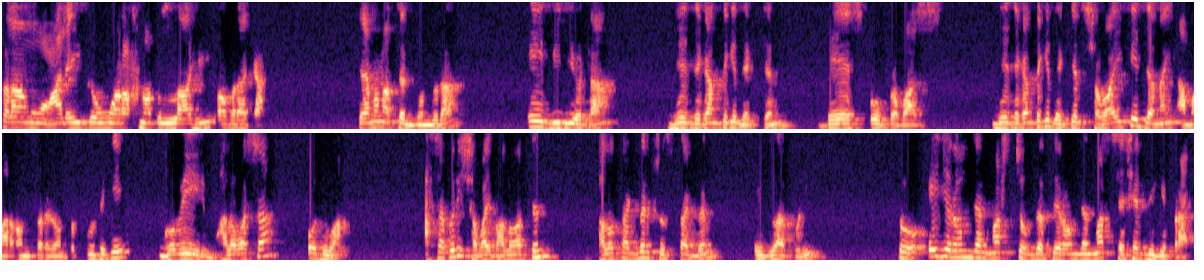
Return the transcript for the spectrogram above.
আসসালামু আলাইকুম রহমতুল্লাহি অবরাকা কেমন আছেন বন্ধুরা? এই ভিডিওটা যে যেখান থেকে দেখছেন, দেশ ও প্রবাস, যে যেখান থেকে দেখছেন, সবাইকে জানাই আমার অন্তরের অন্তঃস্থল থেকে গভীর ভালোবাসা ও দোয়া। আশা করি সবাই ভালো আছেন, ভালো থাকবেন, সুস্থ থাকবেন, এই দোয়া করি। তো এই যে রমজান মাস চলতেছে, রমজান মাস শেষের দিকে প্রায়।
